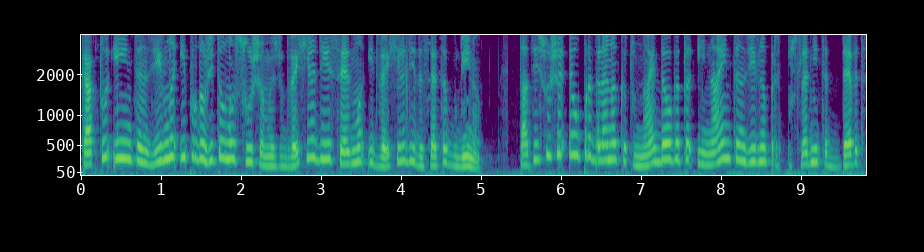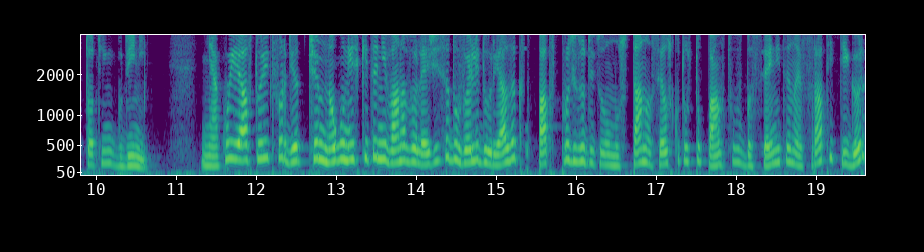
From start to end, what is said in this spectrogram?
както и интензивна и продължителна суша между 2007 и 2010 година. Тази суша е определена като най-дългата и най-интензивна през последните 900 години – някои автори твърдят, че много ниските нива на валежи са довели до рязък спад в производителността на селското стопанство в басейните на Ефрат и Тигър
